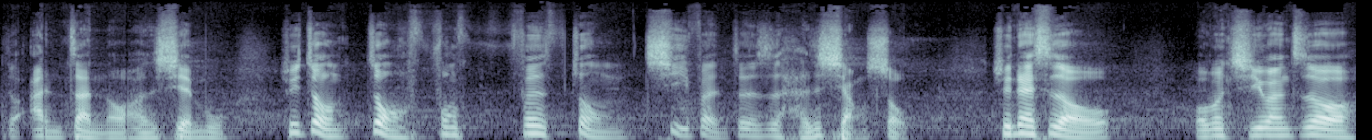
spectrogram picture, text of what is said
都按赞哦，很羡慕。所以这种这种风氛这种气氛真的是很享受。所以那次哦，我们骑完之后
